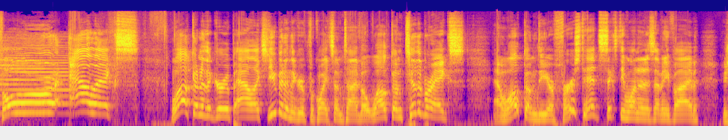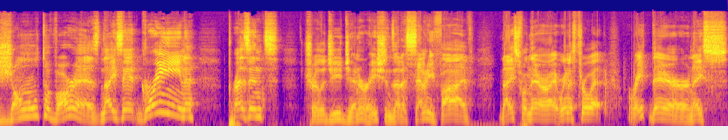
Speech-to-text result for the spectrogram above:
for Alex. Welcome to the group, Alex. You've been in the group for quite some time, but welcome to the breaks and welcome to your first hit 61 out of 75. Jean Tavares. Nice hit. Green. Present. Trilogy Generations out of 75. Nice one there. All right, we're going to throw it right there. Nice.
